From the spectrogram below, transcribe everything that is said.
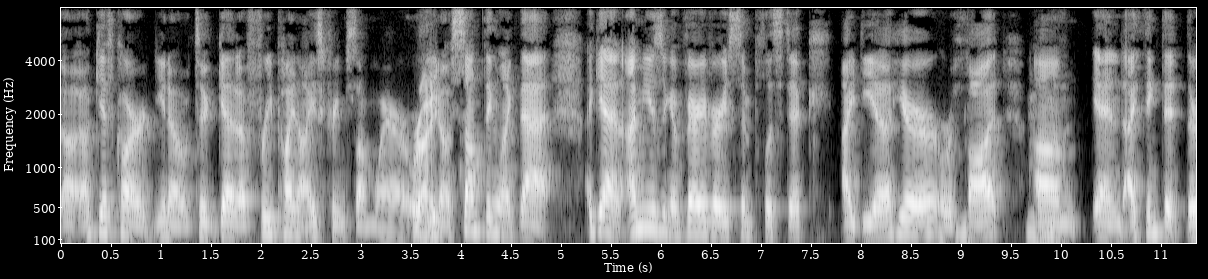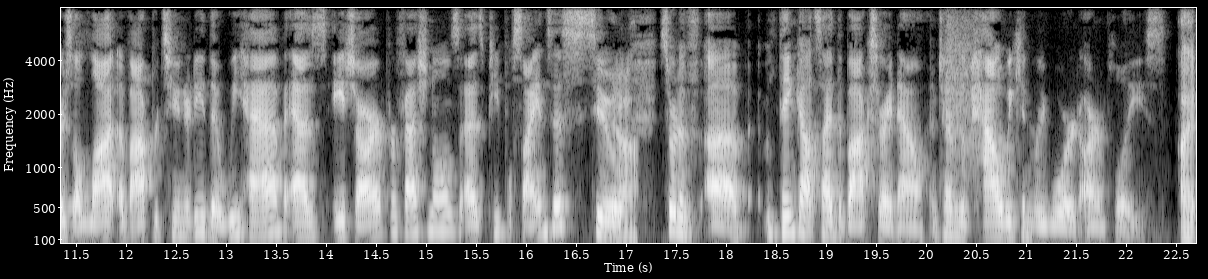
a, a, gift card, you know, to get a free pint of ice cream somewhere, or right. you know, something like that. Again, I'm using a very, very simplistic idea here or mm-hmm. thought, mm-hmm. um, and I think that there's a lot of opportunity that we have as HR professionals, as people scientists, to yeah. sort of uh, think outside the box right now in terms of how we can reward our employees. I,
